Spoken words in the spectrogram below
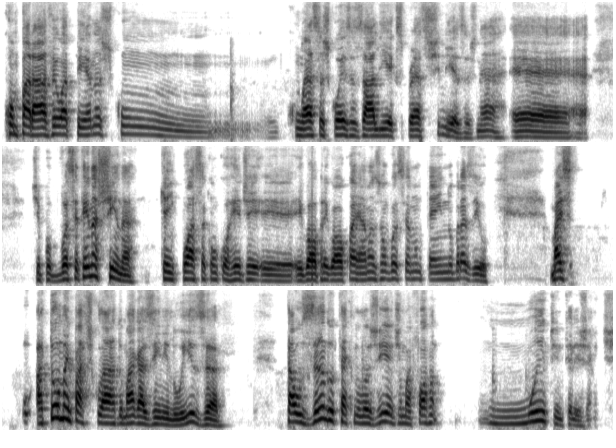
comparável apenas com, com essas coisas AliExpress chinesas, né? É, tipo, você tem na China quem possa concorrer de eh, igual para igual com a Amazon, você não tem no Brasil. Mas a turma em particular do Magazine Luiza está usando tecnologia de uma forma muito inteligente.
